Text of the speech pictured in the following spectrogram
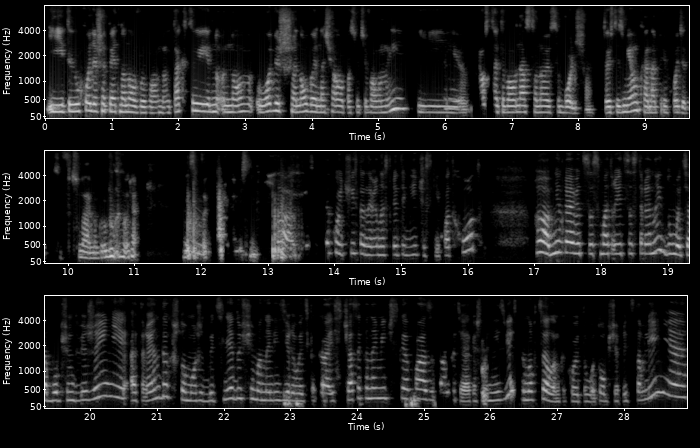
И ты уходишь опять на новую волну. И так ты но, ловишь новое начало, по сути, волны, и mm-hmm. просто эта волна становится больше. То есть из мелкой она переходит в цунами, грубо говоря если так объяснить. Да, такой чисто, наверное, стратегический подход – а, мне нравится смотреть со стороны, думать об общем движении, о трендах, что может быть следующим, анализировать, какая сейчас экономическая фаза, там, хотя, конечно, неизвестно, но в целом какое-то вот общее представление,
